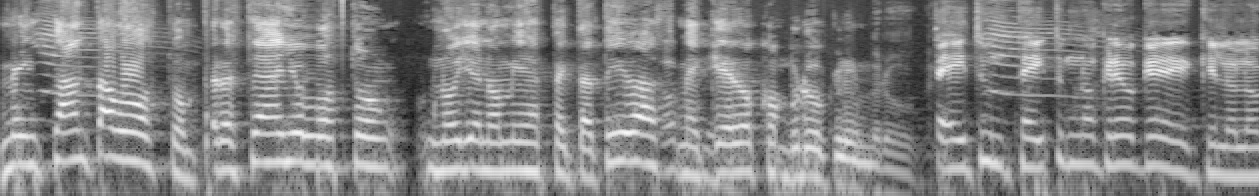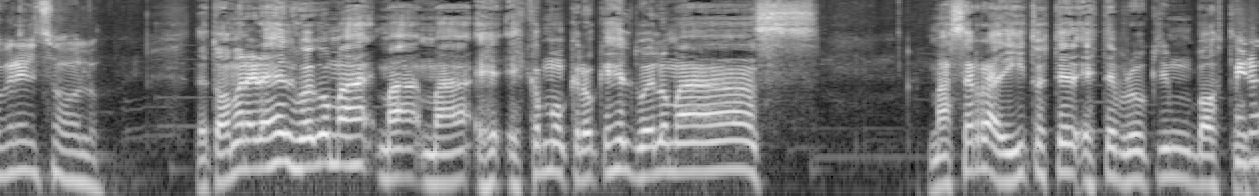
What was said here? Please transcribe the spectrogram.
Me encanta Boston, pero este año Boston no llenó mis expectativas. Me quedo con Brooklyn. Tatum, Tatum no creo que, lo logre el solo. De todas maneras, es el juego más, más, es como creo que es el duelo más más cerradito este, este Brooklyn-Boston. Pero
